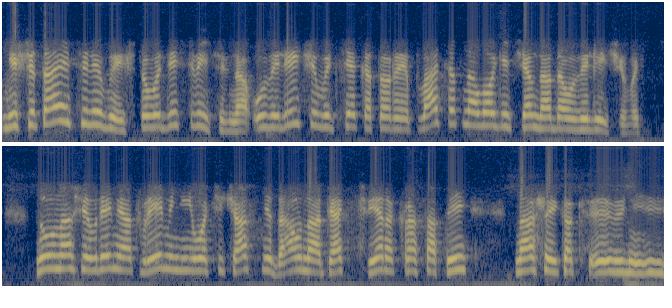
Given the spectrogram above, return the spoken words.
не считаете ли вы, что вот действительно увеличивать те, которые платят налоги, чем надо увеличивать? Ну, у нас же время от времени, вот сейчас недавно опять сфера красоты нашей, как э,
